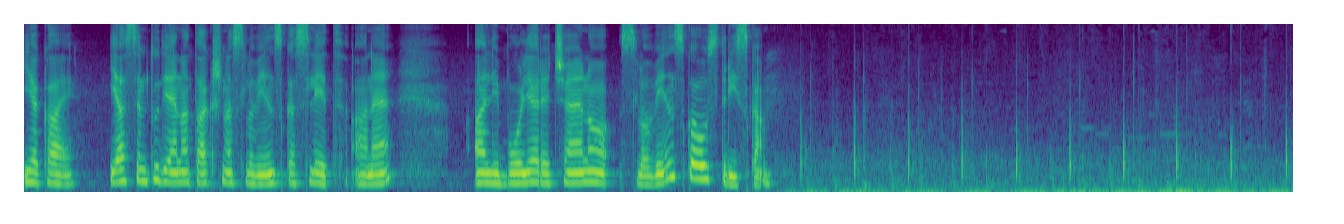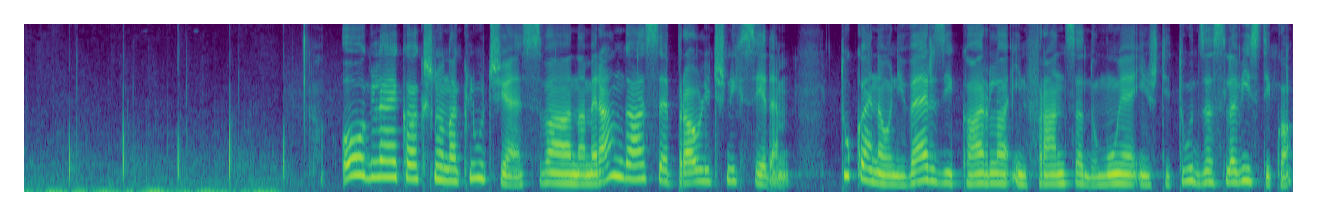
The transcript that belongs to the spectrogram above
Ja, kaj, jaz sem tudi ena takšna slovenska sled, a ne? Ali bolje rečeno, slovensko-avstrijska. Oglej, kakšno naključje, sva na Merangase pravličnih sedem. Tukaj na univerzi Karla in Franca domuje inštitut za slavistiko.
